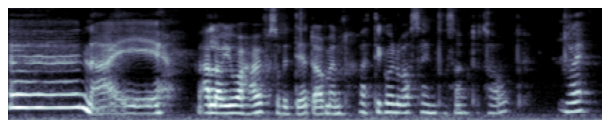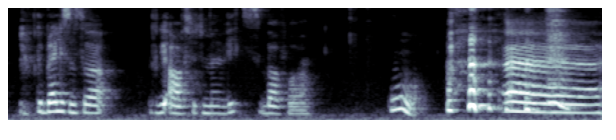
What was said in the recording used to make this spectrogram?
Uh, nei Eller jo, jeg har jo for så vidt det, da, men vet ikke om det var så interessant å ta opp. Nei. Det ble liksom så Vi avslutter med en vits, bare for Oh. eh,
